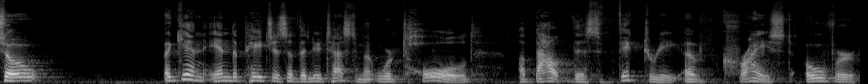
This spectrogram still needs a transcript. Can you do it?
So, again, in the pages of the New Testament, we're told about this victory of Christ over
